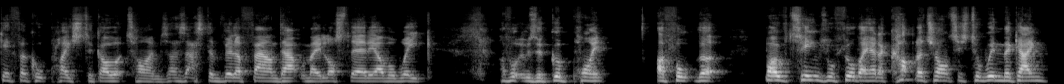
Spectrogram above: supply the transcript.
difficult place to go at times, as Aston Villa found out when they lost there the other week. I thought it was a good point. I thought that both teams will feel they had a couple of chances to win the game.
